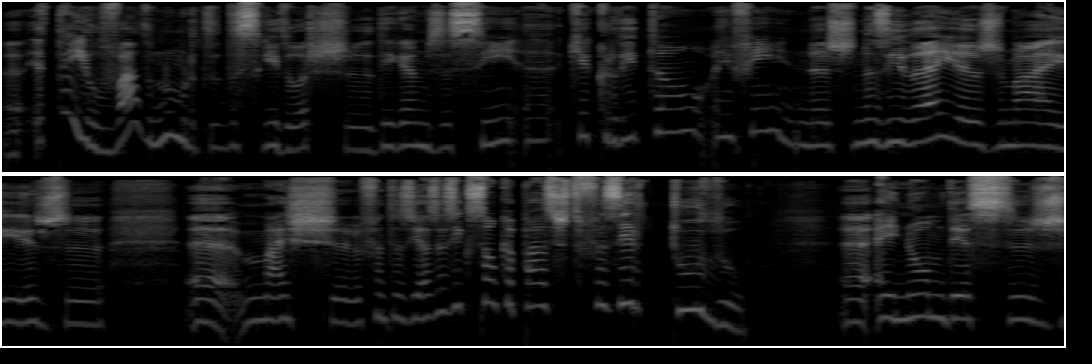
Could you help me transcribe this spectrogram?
até elevado número de, de seguidores, digamos assim, que acreditam, enfim, nas, nas ideias mais, mais fantasiosas e que são capazes de fazer tudo em nome desses,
